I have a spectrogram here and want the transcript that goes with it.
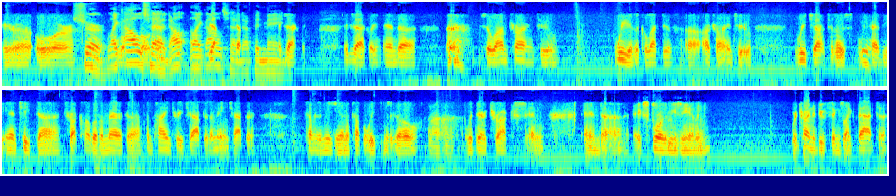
era or Sure, like Well, Owl's Head, Owl, like Owl's Head up in Maine. Exactly, exactly. And uh, so I'm trying to, we as a collective uh, are trying to reach out to those. We had the Antique uh, Truck Club of America, the Pine Tree chapter, the Maine chapter, come to the museum a couple weekends ago uh, with their trucks and and uh, explore the museum. And we're trying to do things like that to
